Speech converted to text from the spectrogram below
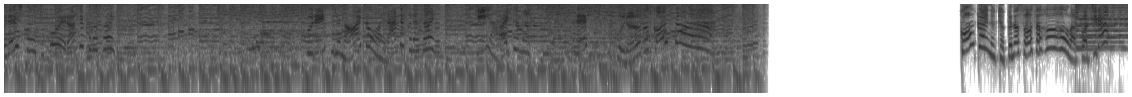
プレイしたい曲を選んでください。プレイするのアイテムを選んでください。スキーやアイテム。レッツグルーブコースター。今回の曲の操作方法はこちら。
